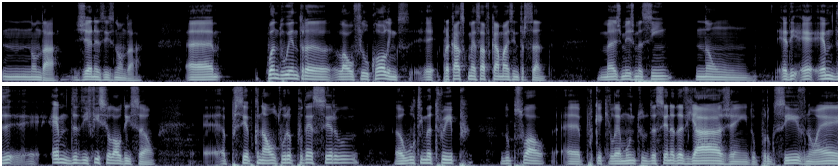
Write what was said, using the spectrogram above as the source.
não dá. Genesis não dá. Ahm, quando entra lá o Phil Collins, é, por acaso começa a ficar mais interessante. Mas mesmo assim, não. É, é, é-me de, é-me de difícil audição. Eh, Percebo que na altura pudesse ser a última trip do pessoal, eh, porque aquilo é muito da cena da viagem, do progressivo, não é?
